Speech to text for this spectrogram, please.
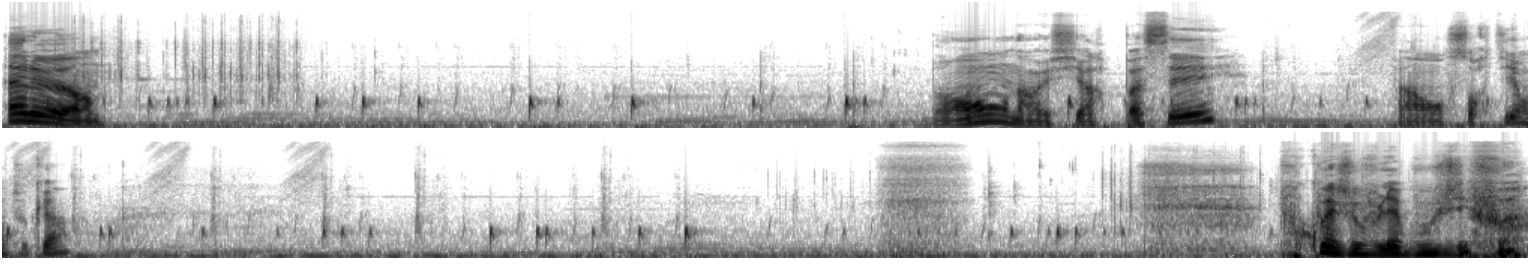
Alors. Bon, on a réussi à repasser. Enfin, en sortir en tout cas. Pourquoi j'ouvre la bouche des fois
